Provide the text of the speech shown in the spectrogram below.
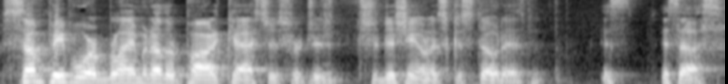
Some people are blaming other podcasters for tra- Traditionis Custodes. It's it's us.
